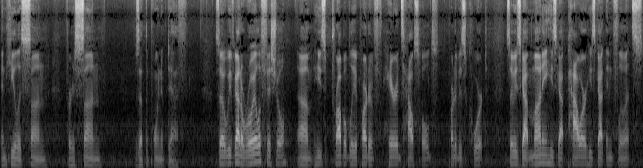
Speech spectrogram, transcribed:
and heal his son, for his son was at the point of death. So we've got a royal official. Um, he's probably a part of Herod's household, part of his court. So he's got money, he's got power, he's got influence.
